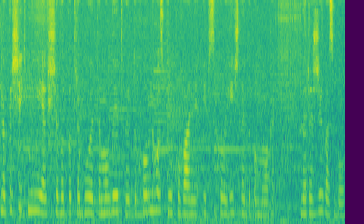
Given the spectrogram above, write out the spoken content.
Напишіть мені, якщо ви потребуєте молитви, духовного спілкування і психологічної допомоги. Бережи вас Бог.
